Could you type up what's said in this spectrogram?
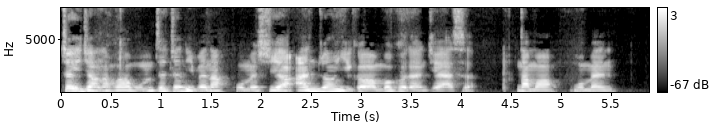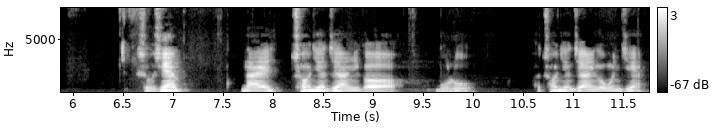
这一讲的话，我们在这里边呢，我们是要安装一个 Mock.js。那么我们首先来创建这样一个目录，创建这样一个文件。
